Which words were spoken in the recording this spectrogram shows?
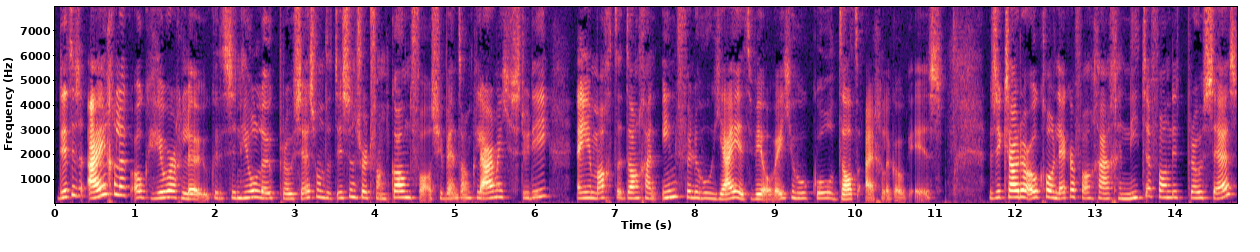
Dit is eigenlijk ook heel erg leuk. Het is een heel leuk proces, want het is een soort van canvas. Je bent dan klaar met je studie en je mag het dan gaan invullen hoe jij het wil. Weet je hoe cool dat eigenlijk ook is? Dus ik zou er ook gewoon lekker van gaan genieten van dit proces.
